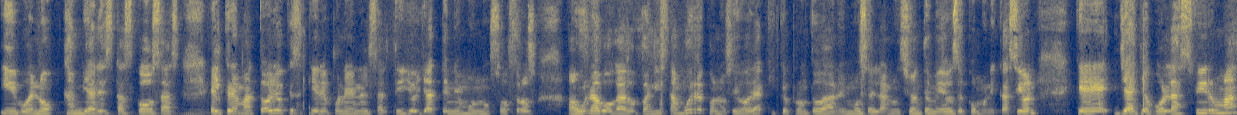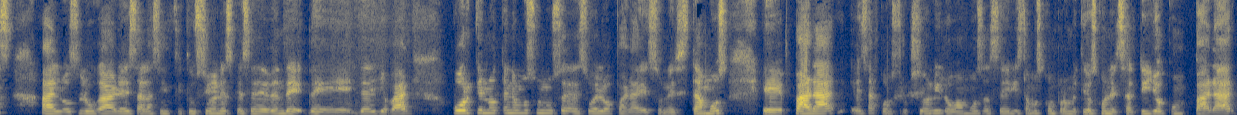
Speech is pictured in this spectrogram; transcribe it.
y bueno, cambiar estas cosas. El crematorio que se quiere poner en el saltillo, ya tenemos nosotros a un abogado panista muy reconocido de aquí que pronto daremos el anuncio ante medios de comunicación que ya llevó las firmas a los lugares, a las instituciones que se deben de, de llevar porque no tenemos un uso de suelo para eso. Necesitamos eh, parar esa construcción y lo vamos a hacer y estamos comprometidos con el Saltillo con parar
